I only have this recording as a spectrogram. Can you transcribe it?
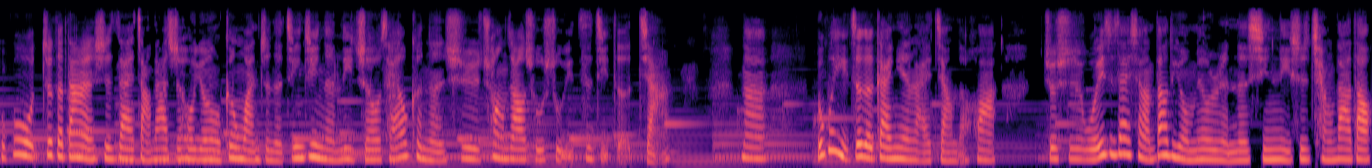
不过，这个当然是在长大之后，拥有更完整的经济能力之后，才有可能去创造出属于自己的家。那如果以这个概念来讲的话，就是我一直在想到底有没有人的心理是强大到，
